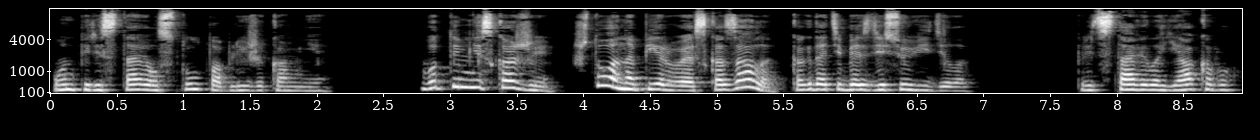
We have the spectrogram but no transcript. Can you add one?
Он переставил стул поближе ко мне. Вот ты мне скажи, что она первая сказала, когда тебя здесь увидела?» Представила Якову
